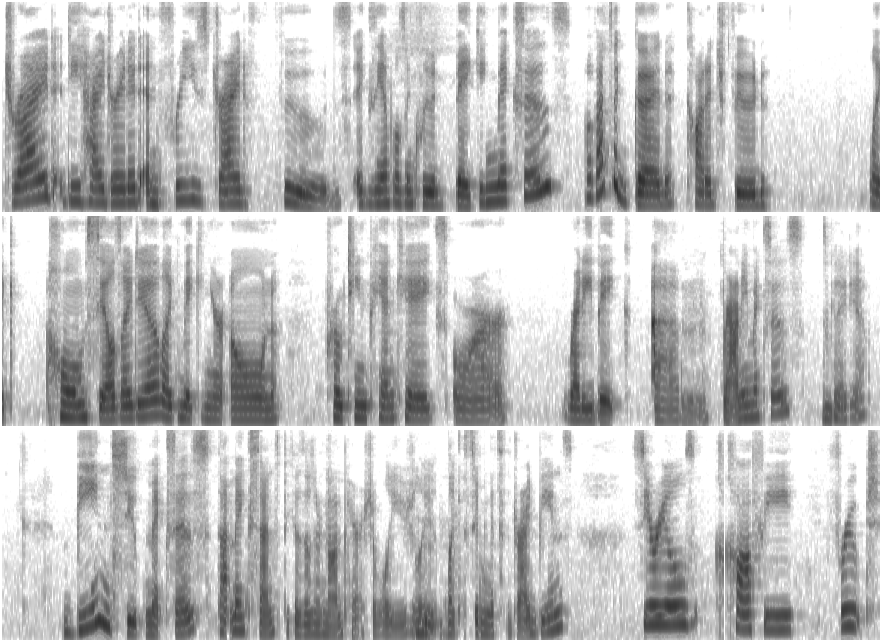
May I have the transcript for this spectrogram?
dried, dehydrated, and freeze dried foods. Examples include baking mixes. Oh, that's a good cottage food, like home sales idea, like making your own protein pancakes or ready bake um, brownie mixes. That's a good idea. Bean soup mixes. That makes sense because those are non perishable usually, like assuming it's the dried beans. Cereals, coffee, fruit.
